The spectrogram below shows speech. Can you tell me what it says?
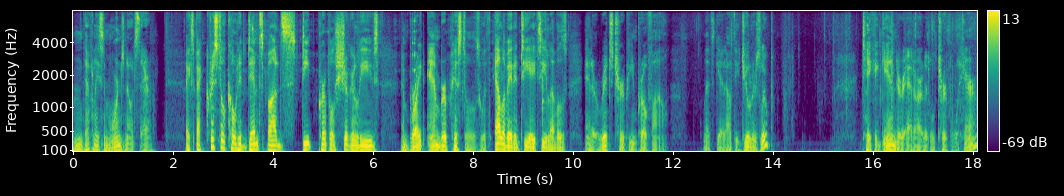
Mm, definitely some orange notes there. Expect crystal coated dense buds, deep purple sugar leaves, and bright amber pistils with elevated THC levels and a rich terpene profile. Let's get out the jeweler's loupe. Take a gander at our little Terple here.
